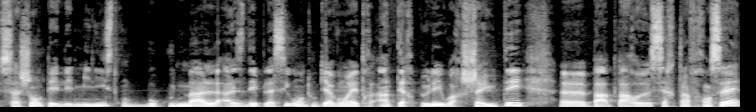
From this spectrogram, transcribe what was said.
sachant que les, ministres ont beaucoup de mal à se déplacer ou en tout cas vont être interpellés, voire chahutés euh, par, certains Français.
